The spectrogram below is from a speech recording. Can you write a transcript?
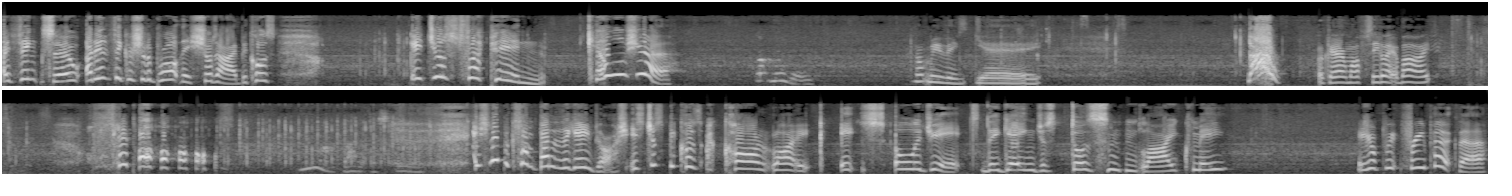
I think so. I didn't think I should have brought this, should I? Because it just flipping kills you. Not moving. Not moving. Yay. No! Okay, I'm off. See you later. Bye. Oh, flip off! Oh you are bad at this game. It's not because I'm bad at the game, Josh. It's just because I can't, like, it's legit. The game just doesn't like me. Is your pre- free perk there?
